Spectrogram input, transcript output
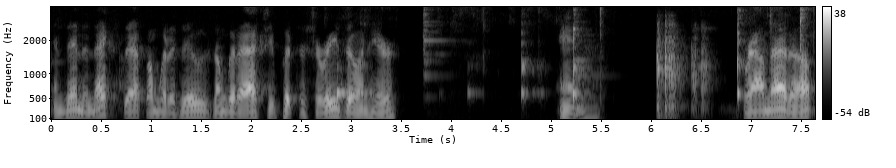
And then the next step I'm going to do is I'm going to actually put the chorizo in here and brown that up.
